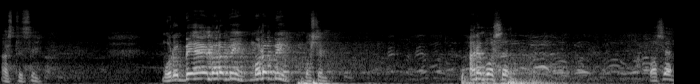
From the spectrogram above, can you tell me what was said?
আসতেছে। মুরব্বী আয় মুরব্বী মুরব্বী, বসেন। আরে বসেন। বসেন।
